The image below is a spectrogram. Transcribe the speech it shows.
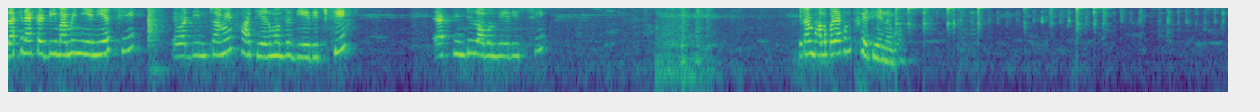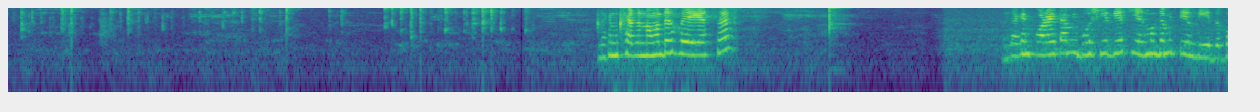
দেখেন একটা ডিম আমি নিয়ে নিয়েছি, এবার ডিমটা আমি ফাটিয়ার মধ্যে দিয়ে দিচ্ছি। এক চিমটি লবণ দিয়ে দিচ্ছি। এটা ভালো করে এখন ফেটিয়ে নেব। দেখেন ফ্যাটানো আমাদের হয়ে গেছে। দেখেন কড়াইটা আমি বসিয়ে দিয়েছি, এর মধ্যে আমি তেল দিয়ে দেব।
